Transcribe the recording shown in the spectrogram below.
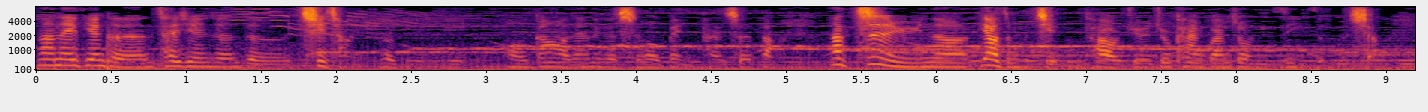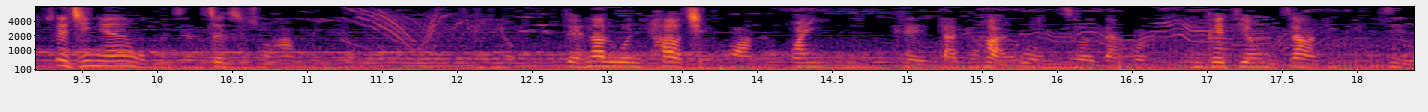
那那天可能蔡先生的气场也特别烈哦，刚好在那个时候被你拍摄到。那至于呢，要怎么解读它，我觉得就看观众你自己怎么想。所以今天我们只能证实说他没有，没有。对，那如果你好奇的话呢，欢迎你可以打电话来问我们制作单位，我们可以提供你这样的地点，自己人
